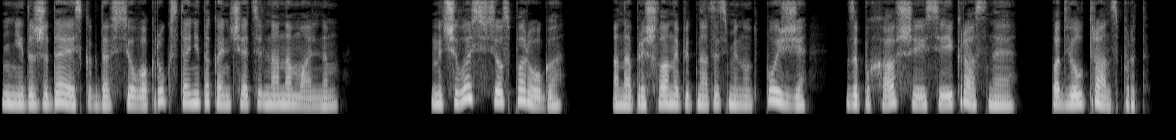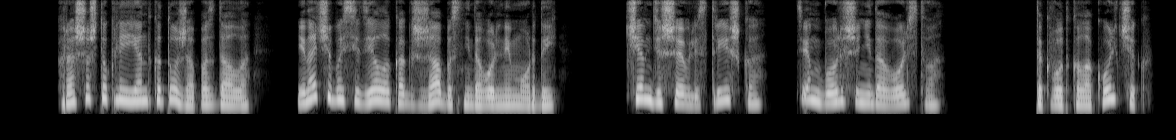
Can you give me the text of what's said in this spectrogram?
не дожидаясь, когда все вокруг станет окончательно аномальным. Началось все с порога. Она пришла на 15 минут позже, запыхавшаяся и красная. Подвел транспорт. Хорошо, что клиентка тоже опоздала, иначе бы сидела как жаба с недовольной мордой. Чем дешевле стрижка, тем больше недовольства. Так вот, колокольчик,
